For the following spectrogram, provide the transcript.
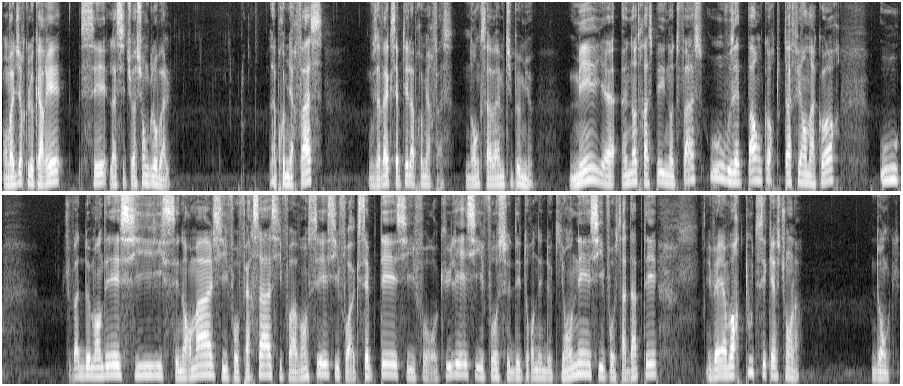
On va dire que le carré, c'est la situation globale. La première face, vous avez accepté la première face, donc ça va un petit peu mieux. Mais il y a un autre aspect, une autre face, où vous n'êtes pas encore tout à fait en accord, où tu vas te demander si c'est normal, s'il faut faire ça, s'il faut avancer, s'il faut accepter, s'il faut reculer, s'il faut se détourner de qui on est, s'il faut s'adapter. Il va y avoir toutes ces questions-là. Donc,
